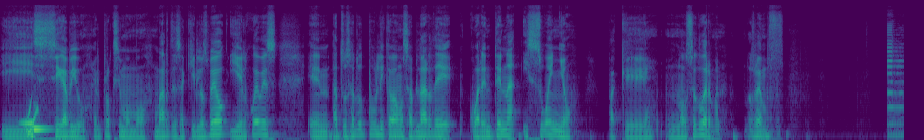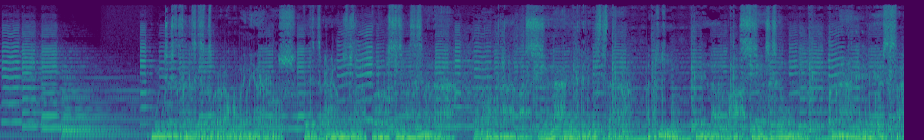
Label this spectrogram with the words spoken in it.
y siga vivo. El próximo martes aquí los veo. Y el jueves en A Tu Salud Pública vamos a hablar de cuarentena y sueño para que no se duerman. Nos vemos. Muchas gracias por acompañarnos. Te esperamos la próxima semana apasionada entrevista. Aquí en La Pasión Según Gran Belleza.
